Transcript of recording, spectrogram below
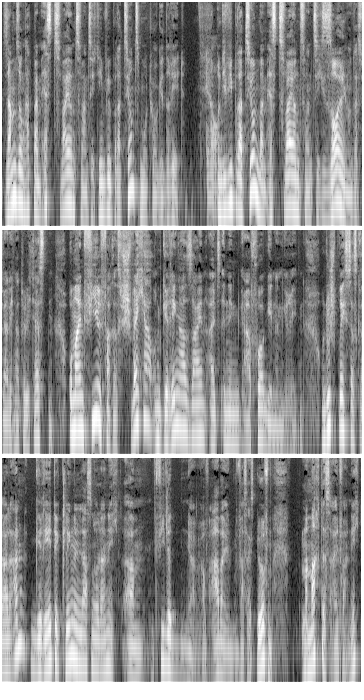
Samsung hat beim S22 den Vibrationsmotor gedreht. Genau. Und die Vibrationen beim S22 sollen, und das werde ich natürlich testen, um ein Vielfaches schwächer und geringer sein als in den äh, vorgehenden Geräten. Und du sprichst das gerade an, Geräte klingeln lassen oder nicht. Ähm, viele, ja, auf Arbeit, was heißt dürfen, man macht es einfach nicht.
